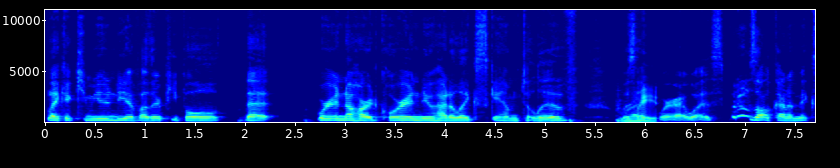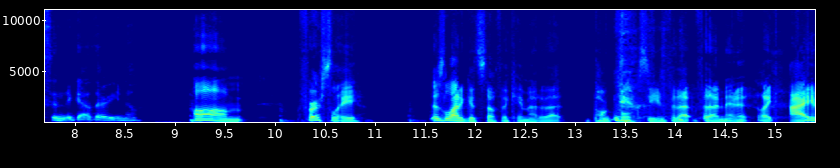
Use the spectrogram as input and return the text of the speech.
like a community of other people that were into hardcore and knew how to like scam to live was Right. like where I was. But it was all kind of mixing together, you know. Um, firstly, there's a lot of good stuff that came out of that punk folk scene for that for that minute. Like I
